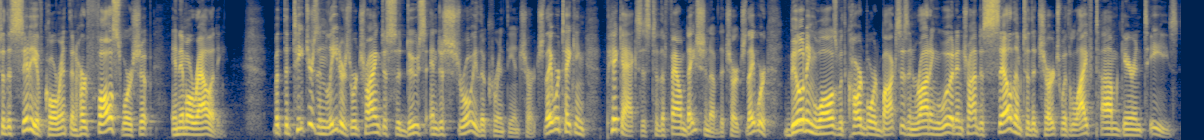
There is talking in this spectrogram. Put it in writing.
to the city of Corinth and her false worship and immorality. But the teachers and leaders were trying to seduce and destroy the Corinthian church. They were taking pickaxes to the foundation of the church. They were building walls with cardboard boxes and rotting wood and trying to sell them to the church with lifetime guarantees.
